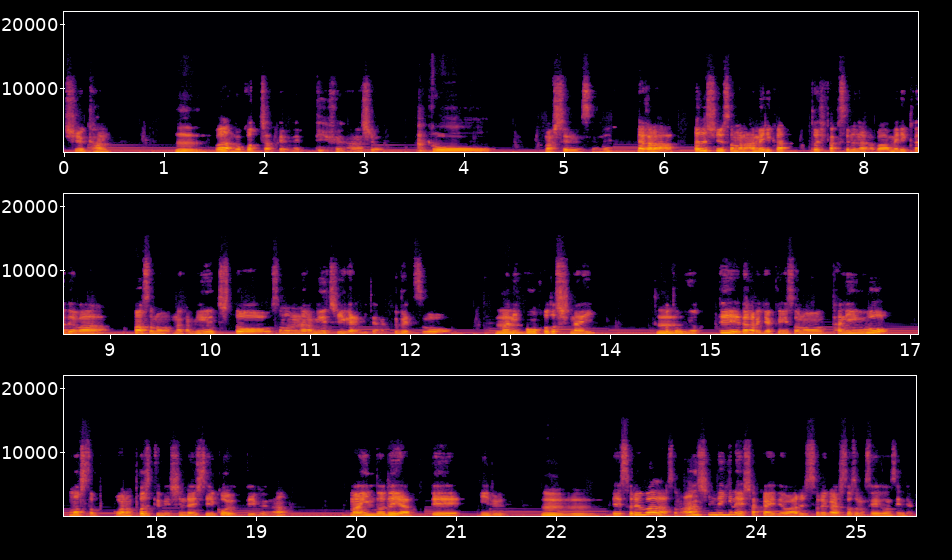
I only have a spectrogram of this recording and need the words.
習慣うん。は残っちゃったよねっていうふうな話を。まあ、してるんですよね。だからある種そのアメリカと比較するならばアメリカでは、まあ、そのなんか身内とそのなんか身内以外みたいな区別を、まあ、日本ほどしないことによって、だから逆にその他人をもうちょっとこうなポジティブに信頼していこうよっていうふうなマインドでやっている。うん。うん。でそれはその安心できない社会ではあるしそれが一つの生存戦略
